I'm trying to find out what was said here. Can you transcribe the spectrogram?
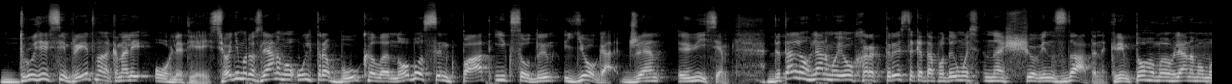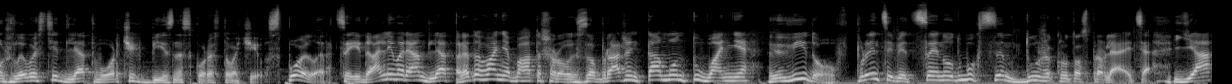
Друзі, всім привіт! Ви на каналі Огляд Єй. Сьогодні ми розглянемо ультрабук Lenovo ThinkPad X1 Yoga Gen 8. Детально оглянемо його характеристики та подивимось, на що він здатен. Крім того, ми оглянемо можливості для творчих бізнес-користувачів. Спойлер, це ідеальний варіант для редагування багатошарових зображень та монтування відео. В принципі, цей ноутбук з цим дуже круто справляється. Я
